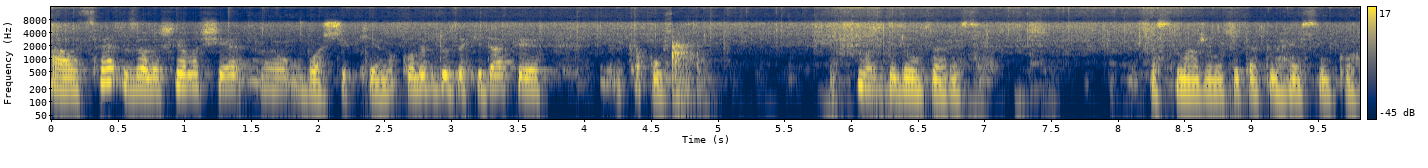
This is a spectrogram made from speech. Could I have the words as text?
А оце залишила ще е, борщик кину, коли буду закидати е, капусту. От буду зараз засмажувати так легесенько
